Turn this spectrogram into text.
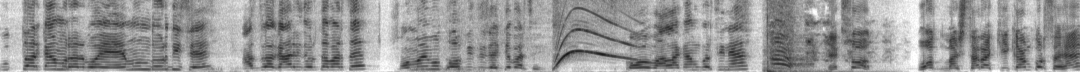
কুত্তার কামড়ের বয়ে এমন দৌড় দিছে আজকে গাড়ি ধরতে পারছে সময় মতো অফিসে যাইতে পারছে। কো ভালা কাম করছি না? দেখছ? বদমাস তারা কি কাম করছে হ্যাঁ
